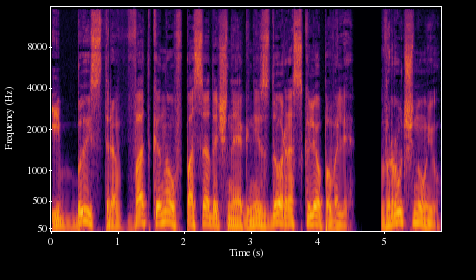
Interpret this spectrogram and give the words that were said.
и быстро, воткнув посадочное гнездо, расклепывали, вручную.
